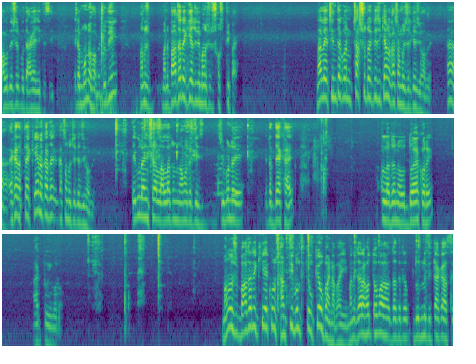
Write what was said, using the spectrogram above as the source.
ভালো দেশের প্রতি আগে যেতেছি, এটা মনে হবে। যদি মানুষ মানে বাজারে গিয়ে যদি মানুষ একটু স্বস্তি পায়, নাহলে চিন্তা করেন চারশো টাকা কেজি কেন কাঁচামরিচের কেজি হবে? হ্যাঁ এক হাজার টাকা কেন কাঁচা, কাঁচামরিচের কেজি হবে? এগুলো ইনশাআল্লাহ আল্লাহ জন্য আমাদেরকে জীবনে এটা দেখায়। আল্লাহ যেন দয়া করে আর তুই করো। মানুষ বাজারে গিয়ে কোনো শান্তি বলতে কেউ কেউ পায় না ভাই। মানে যারা হয়তো বা যাদের দুর্নীতির টাকা আছে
